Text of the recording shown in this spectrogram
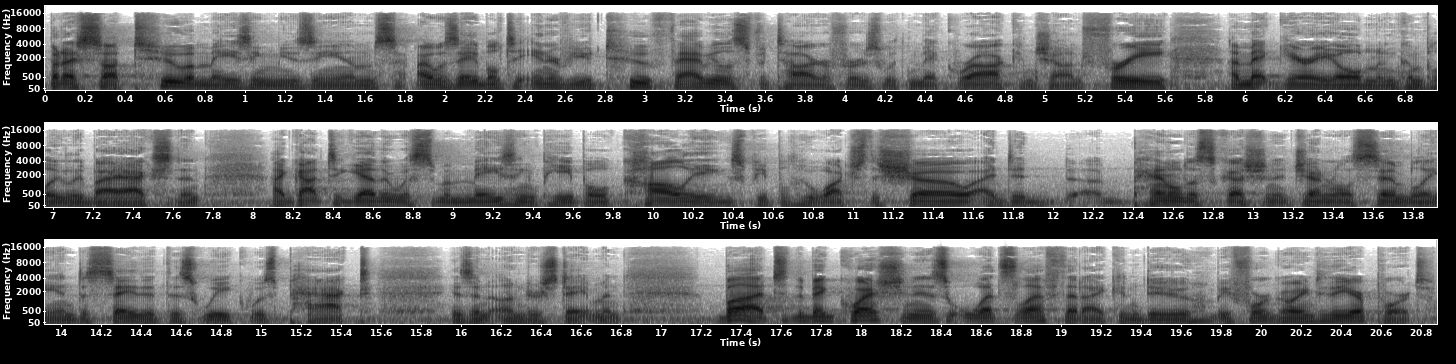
but I saw two amazing museums. I was able to interview two fabulous photographers with Mick Rock and John Free. I met Gary Oldman completely by accident. I got together with some amazing people, colleagues, people who watch the show. I did a panel discussion at General Assembly, and to say that this week was packed is an understatement. But the big question is what's left that I can do before before going to the airport.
